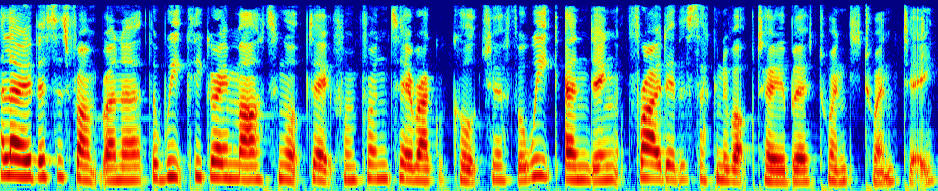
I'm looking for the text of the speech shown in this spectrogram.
Hello, this is Frontrunner, the weekly grain marketing update from Frontier Agriculture for week ending Friday, the 2nd of October 2020.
